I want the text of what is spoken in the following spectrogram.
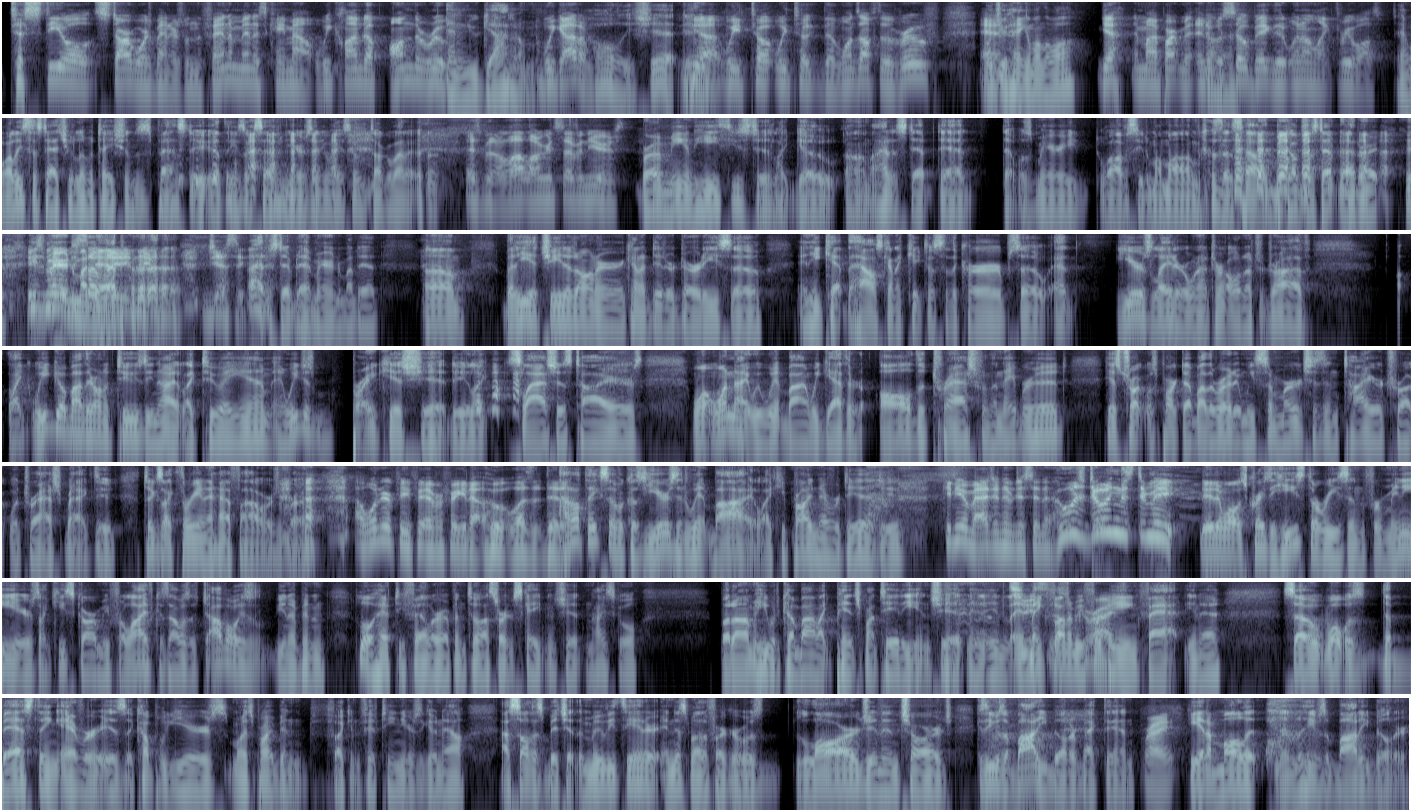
to steal Star Wars banners. When the Phantom Menace came out, we climbed up on the roof. and you got them. we got them. Holy shit, dude! Yeah, we took we took the ones off the roof. And Would you hang them on the wall? Yeah, in my apartment, and it was so big that it went on like three walls. Damn, well, at least the statute of limitations is past due. I think it's like seven years anyway, so we can talk about it. It's been a lot longer than seven years. Bro, me and Heath used to like go. Um, I had a stepdad that was married, well, obviously to my mom because that's how it becomes a stepdad, right? He's, married, to my some dad. named Jesse. I had a stepdad married to my dad. Um, but he had cheated on her and kind of did her dirty. So, and he kept the house, kind of kicked us to the curb. So, at years later, when I turned old enough to drive, like we'd go by there on a Tuesday night at like 2 a.m. and we just break his shit, dude. Like slash his tires. One, one night we went by and we gathered all the trash from the neighborhood. His truck was parked out by the road and we submerged his entire truck with trash bag, dude. Took us like three and a half hours, bro. I wonder if he ever figured out who it was that did it. I don't think so because years had went by. Like he probably never did, dude. Can you imagine him just sitting there? Who is doing this to me? Dude, and what was crazy, he's the reason for many years. Like he scarred me for life because I was, a, I've always, you know, been a little hefty feller up until I started skating and shit in high school. But um, he would come by and like pinch my titty and shit, and, and, and make fun of me for being fat, you know. So what was the best thing ever is a couple years, well, it's probably been fucking 15 years ago now. I saw this bitch at the movie theater, and this motherfucker was large and in charge because he was a bodybuilder back then. Right. He had a mullet and he was a bodybuilder.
